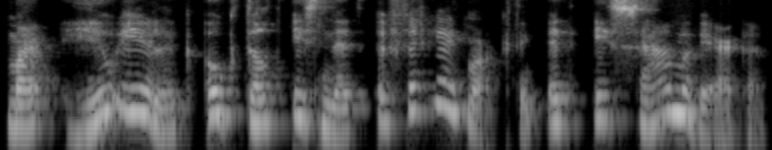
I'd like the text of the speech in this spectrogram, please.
Maar heel eerlijk, ook dat is net affiliate marketing. Het is samenwerken.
